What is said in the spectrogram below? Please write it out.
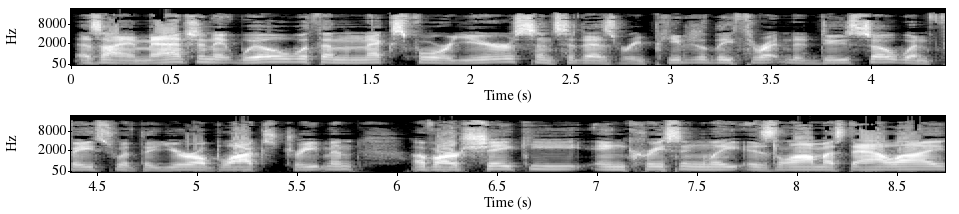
as I imagine it will within the next four years since it has repeatedly threatened to do so when faced with the Eurobloc's treatment of our shaky, increasingly Islamist ally,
